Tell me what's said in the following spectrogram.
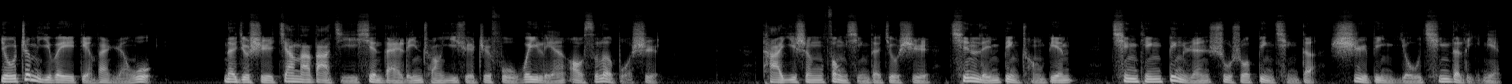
有这么一位典范人物，那就是加拿大籍现代临床医学之父威廉·奥斯勒博士。他一生奉行的就是亲临病床边，倾听病人述说病情的视病由亲的理念。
